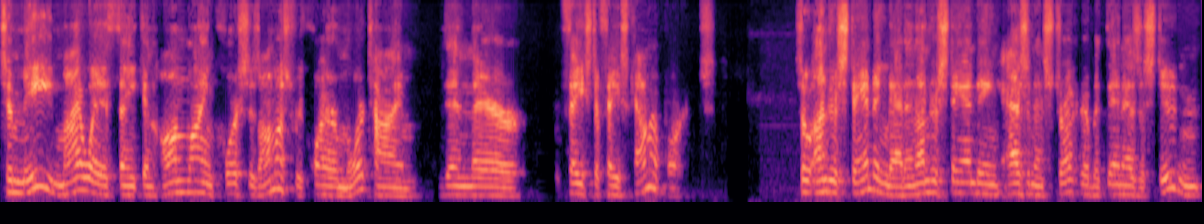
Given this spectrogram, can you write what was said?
To me, my way of thinking, online courses almost require more time than their face-to-face -face counterparts. So understanding that and understanding as an instructor, but then as a student,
